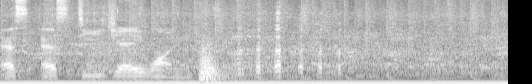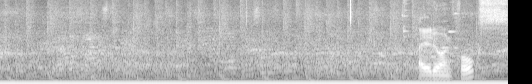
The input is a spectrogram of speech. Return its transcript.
SSDJ1. How you doing, folks?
